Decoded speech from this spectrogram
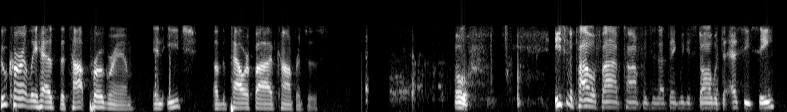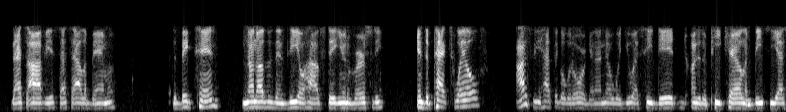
Who currently has the top program in each of the Power Five conferences? Oh, each of the Power Five conferences, I think we could start with the SEC. That's obvious. That's Alabama. The Big Ten, none other than the Ohio State University. In the Pac-12, honestly, you have to go with Oregon. I know what USC did under the Pete Carroll and BCS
